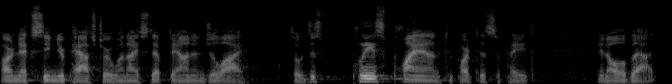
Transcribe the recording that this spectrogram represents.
our next senior pastor when I step down in July. So just please plan to participate in all of that.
